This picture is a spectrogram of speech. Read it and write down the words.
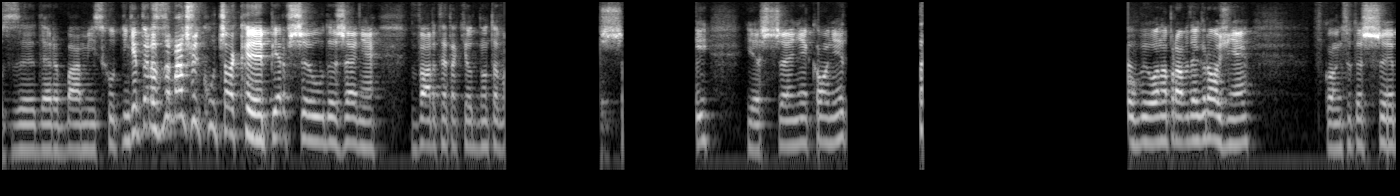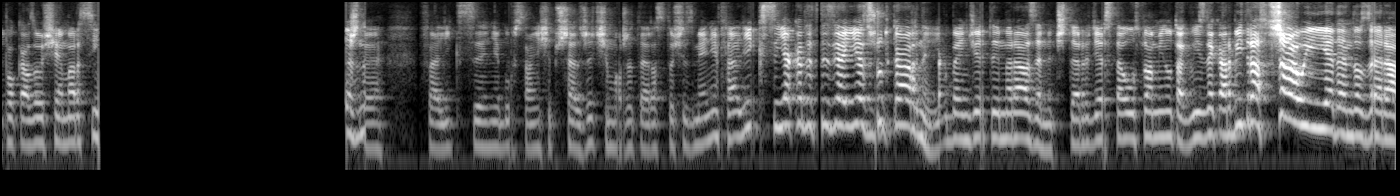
z derbami z Hutnikiem. Teraz zobaczmy Kuczak, e, pierwsze uderzenie, warte takie odnotowanie. Jeszcze, nie koniec. Było naprawdę groźnie. W końcu też e, pokazał się Marcin. Felix nie był w stanie się przedrzeć, może teraz to się zmieni. Felix, jaka decyzja jest? Rzut karny. Jak będzie tym razem? 48 minuta, gwizdek arbitra, strzał i 1 do 0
